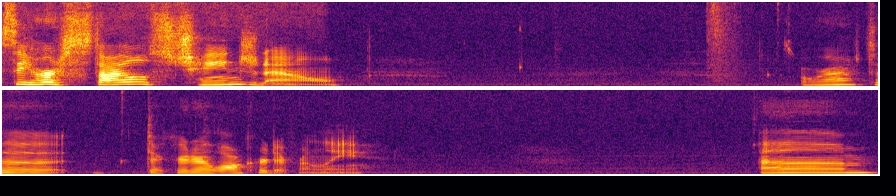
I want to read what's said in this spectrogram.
See, her style's changed now. We're gonna have to decorate our locker differently. Um...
